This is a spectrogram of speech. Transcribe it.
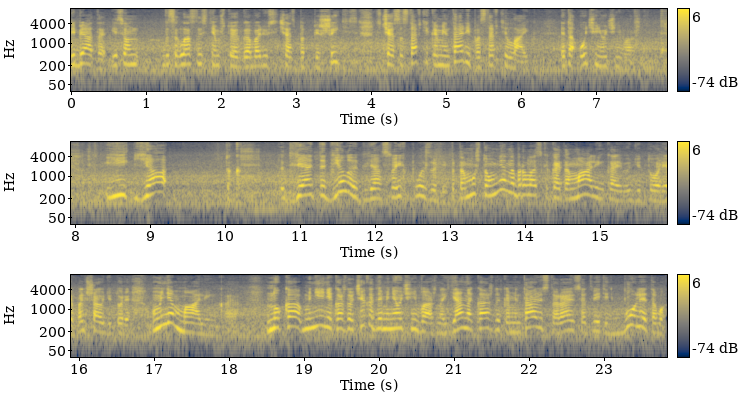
Ребята, если вам вы согласны с тем, что я говорю сейчас, подпишитесь. Сейчас оставьте комментарий, поставьте лайк. Это очень-очень важно. И я так, для это делаю для своих пользователей, потому что у меня набралась какая-то маленькая аудитория, большая аудитория. У меня маленькая. Но мнение каждого человека для меня очень важно. Я на каждый комментарий стараюсь ответить. Более того,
